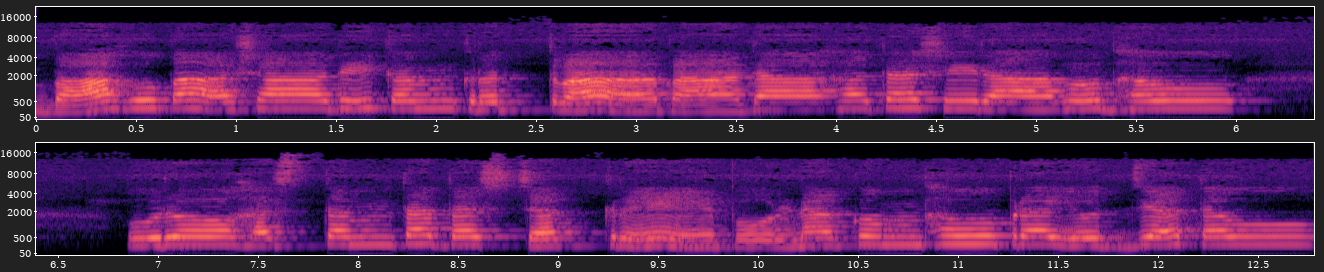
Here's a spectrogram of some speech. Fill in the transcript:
बाहुपाशादिकं कृत्वा पादाहतशिरावुभौ। उरोहस्तं ततश्चक्रे पूर्णकुम्भौ प्रयुज्यतौ।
